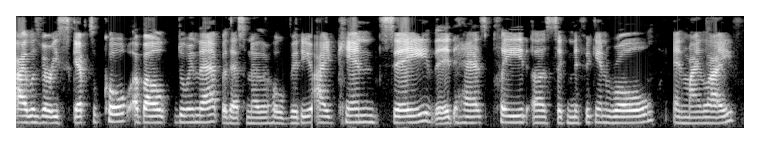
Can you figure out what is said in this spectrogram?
I was very skeptical about doing that, but that's another whole video. I can say that it has played a significant role in my life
